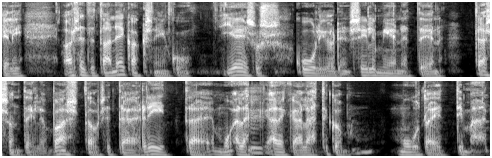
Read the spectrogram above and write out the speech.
Eli asetetaan ekaksi niin kuin Jeesus kuulijoiden silmien eteen. Tässä on teille vastaus ja tämä riittää. Mm. älkää lähtekö muuta etsimään.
